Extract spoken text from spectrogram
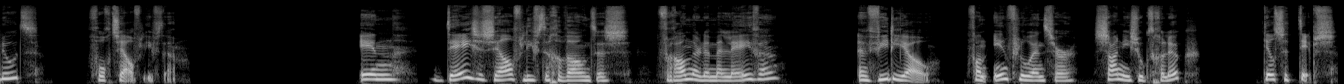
doet, volgt zelfliefde. In deze zelfliefdegewoontes veranderde mijn leven. Een video van influencer Sunny zoekt geluk deelt ze tips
